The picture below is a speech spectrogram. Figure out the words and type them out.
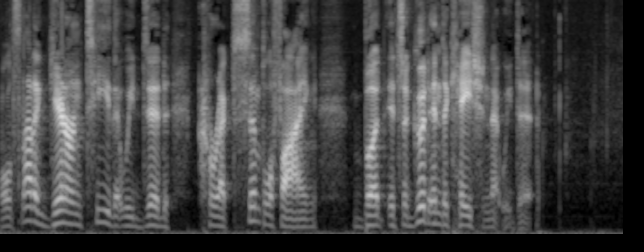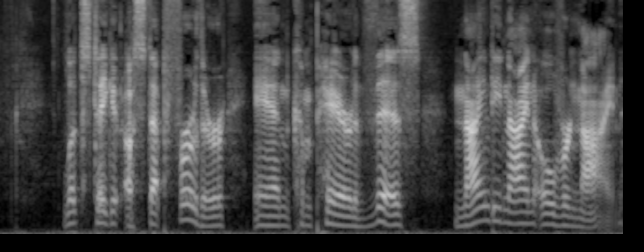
well, it's not a guarantee that we did correct simplifying, but it's a good indication that we did. Let's take it a step further and compare this 99 over 9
